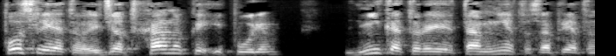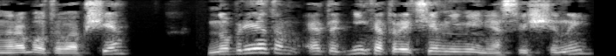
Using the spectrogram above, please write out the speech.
После этого идет Ханука и Пурим, дни, которые там нет запрета на работу вообще, но при этом это дни, которые, тем не менее, освящены.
